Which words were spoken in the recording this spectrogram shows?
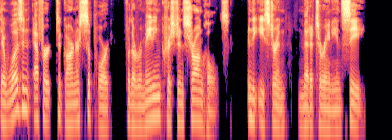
there was an effort to garner support for the remaining Christian strongholds in the eastern Mediterranean Sea.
